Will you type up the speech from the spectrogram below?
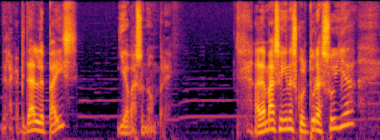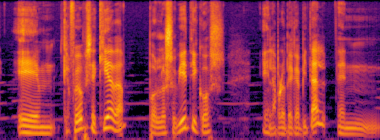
de la capital del país, lleva su nombre. Además hay una escultura suya eh, que fue obsequiada por los soviéticos en la propia capital, en,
